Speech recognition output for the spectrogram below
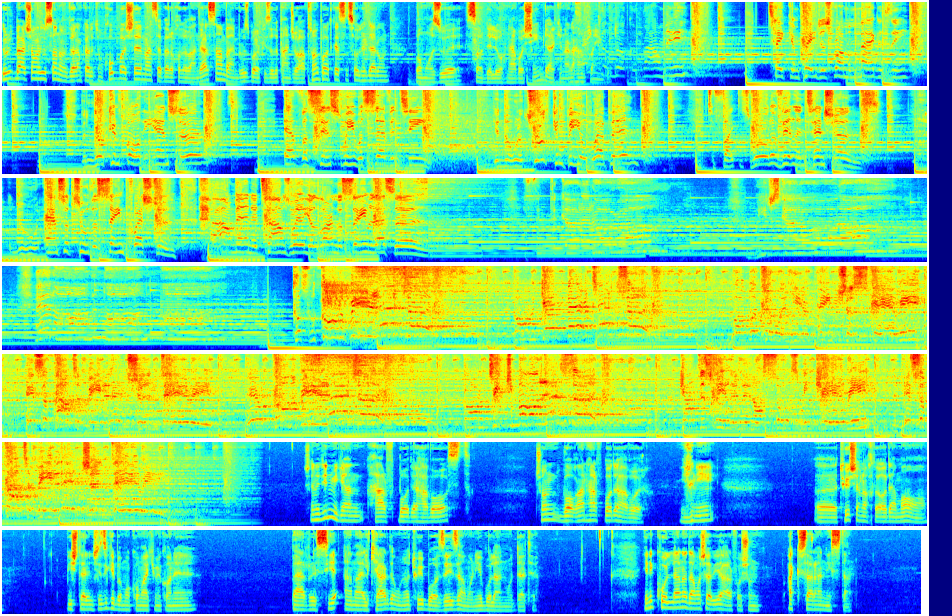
درود بر شما دوستان امیدوارم که حالتون خوب باشه. من سپر خداونده هستم و امروز با اپیزود 57 م پادکست صلح درون با موضوع ساده لح نباشیم در کنار هم خواهیم بود. Fight this world of ill intentions. Answer to the same question How many times will you learn the same lesson? شنیدین میگن حرف باد هواست؟ چون واقعا حرف باد هواه. یعنی توی شناخت آدما بیشترین چیزی که به ما کمک می‌کنه بررسی عملکرد اونا توی بازه زمانی بلند مدته. یعنی کلا آدما شبیه حرفاشون اکثرا نیستن.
